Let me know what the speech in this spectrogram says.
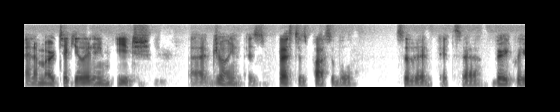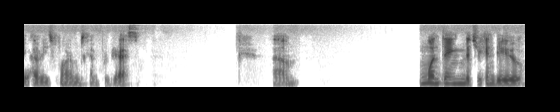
and I'm articulating each uh, joint as best as possible so that it's uh, very clear how these forms kind of progress. Um, one thing that you can do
